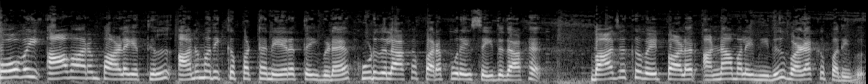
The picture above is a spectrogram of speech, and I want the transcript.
கோவை ஆவாரம்பாளையத்தில் அனுமதிக்கப்பட்ட நேரத்தை விட கூடுதலாக பரப்புரை செய்ததாக பாஜக வேட்பாளர் அண்ணாமலை மீது வழக்கு பதிவு.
